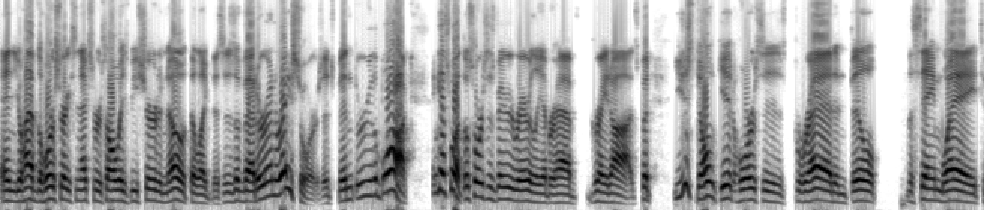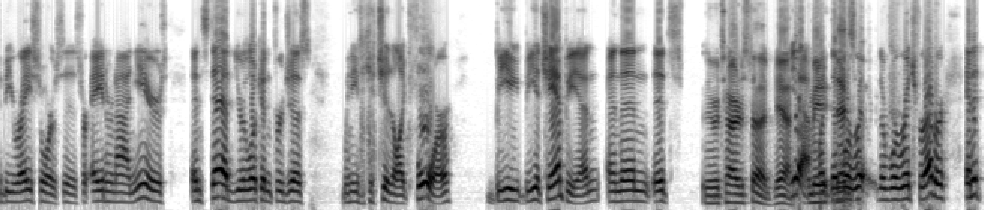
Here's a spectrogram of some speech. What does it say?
And you'll have the horse racing experts always be sure to note that, like, this is a veteran racehorse. It's been through the block. And guess what? Those horses very rarely ever have great odds. But you just don't get horses bred and built the same way to be race horses for eight or nine years. Instead, you're looking for just we need to get you to like four, be be a champion, and then it's They retired a stud. Yeah. yeah, I mean, like then we're, then we're rich forever, and it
